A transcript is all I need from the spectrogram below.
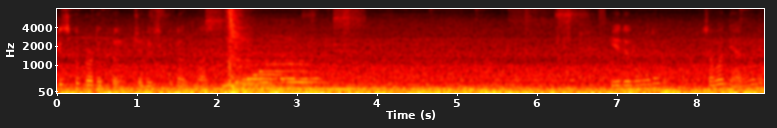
किसको प्रोटेक्ट करूँ चलो इसके पास ये देखो मेरे समझ नहीं आ रहा मैंने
